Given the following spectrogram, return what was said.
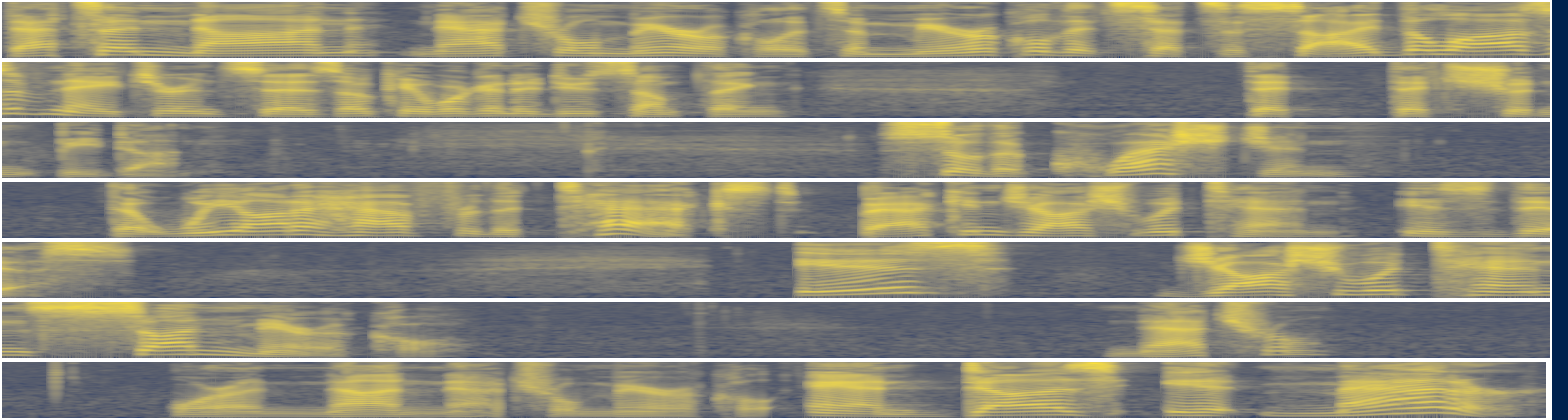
That's a non natural miracle. It's a miracle that sets aside the laws of nature and says, okay, we're going to do something that, that shouldn't be done. So the question that we ought to have for the text back in Joshua 10 is this Is Joshua 10's sun miracle natural or a non natural miracle? And does it matter?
